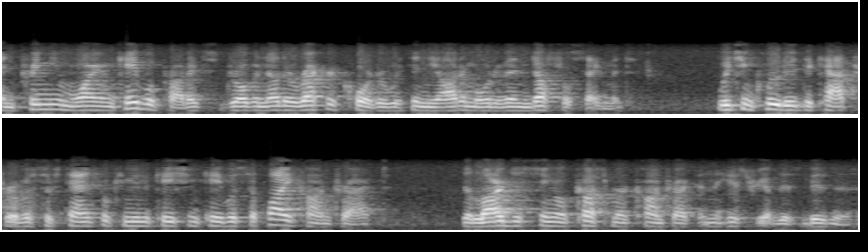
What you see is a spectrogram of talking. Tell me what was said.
and premium wire and cable products drove another record quarter within the automotive and industrial segment, which included the capture of a substantial communication cable supply contract, the largest single customer contract in the history of this business.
